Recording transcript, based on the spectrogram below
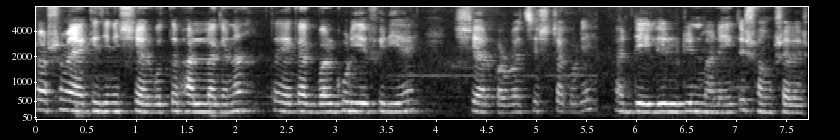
সবসময় একই জিনিস শেয়ার করতে ভালো লাগে না, তাই এক একবার ঘুরিয়ে ফিরিয়ে শেয়ার করবার চেষ্টা করি। আর ডেইলি রুটিন মানেই তো সংসারের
